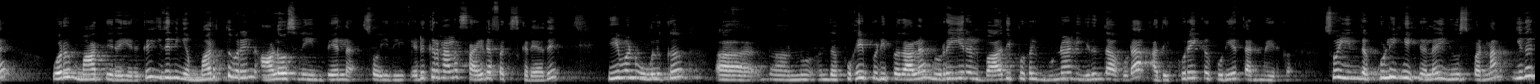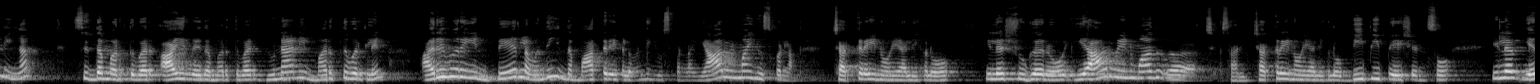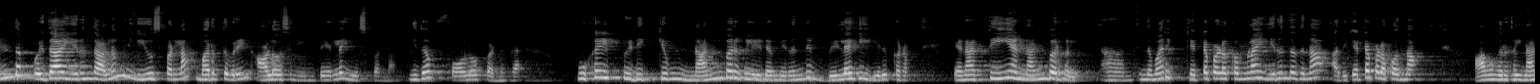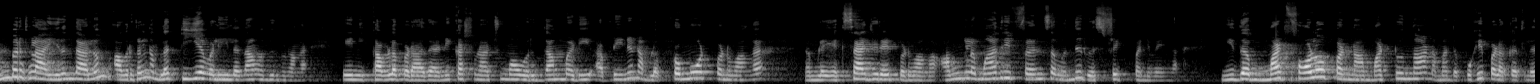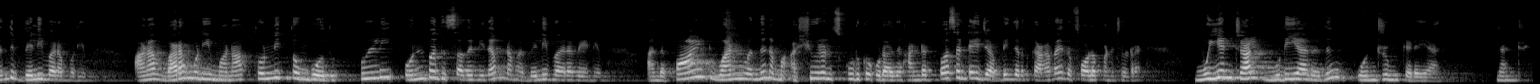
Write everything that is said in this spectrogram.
ஒரு மாத்திரை இருக்குது இது நீங்கள் மருத்துவரின் ஆலோசனையின் பேரில். ஸோ இது எடுக்கிறனால சைடு எஃபெக்ட்ஸ் கிடையாது. ஈவன் உங்களுக்கு இந்த புகைப்பிடிப்பதால் நுரையீரல் பாதிப்புகள் முன்னாடி இருந்தால் கூட அதை குறைக்கக்கூடிய தன்மை இருக்குது ஸோ இந்த குளிகைகளை யூஸ் பண்ணலாம். இதை நீங்கள் சித்த மருத்துவர் ஆயுர்வேத மருத்துவர் யுனானி மருத்துவர்களின் அறிவுரையின் பேரில் வந்து இந்த மாத்திரைகளை வந்து யூஸ் பண்ணலாம். யார் வேணுமா யூஸ் பண்ணலாம்? சர்க்கரை நோயாளிகளோ இல்லை சுகரோ யார் வேணுமாவது சாரி சர்க்கரை நோயாளிகளோ பிபி பேஷண்ட்ஸோ இல்லை எந்த இதாக இருந்தாலும் நீங்கள் யூஸ் பண்ணலாம். மருத்துவரின் ஆலோசனையின் பேரில் யூஸ் பண்ணலாம். இதை ஃபாலோ பண்ணுங்கள் புகைப்பிடிக்கும் நண்பர்களிடமிருந்து விலகி இருக்கணும். ஏன்னா தீய நண்பர்கள் இந்த மாதிரி கெட்ட பழக்கம்லாம் இருந்ததுன்னா அது கெட்ட பழக்கம்தான். அவர்கள் நண்பர்களாக இருந்தாலும் அவர்கள் நம்மளை தீய வழியில் தான் வந்து பண்ணுவாங்க. ஏ நீ கவலைப்படாத நீ கஷ்டப்படா சும்மா ஒரு தம் அடி அப்படின்னு நம்மளை ப்ரொமோட் பண்ணுவாங்க. நம்மளை எக்ஸாஜிரேட் பண்ணுவாங்க. அவங்கள மாதிரி ஃப்ரெண்ட்ஸை வந்து ரெஸ்ட்ரிக்ட் பண்ணுவீங்க இதை மட் ஃபாலோ பண்ணால் மட்டும்தான் நம்ம அந்த புகைப்பழக்கத்துலேருந்து வெளிவர முடியும். ஆனால் வர முடியுமானா தொண்ணூத்தொம்போது புள்ளி ஒன்பது சதவீதம் நம்ம வெளிவர வேண்டும். அந்த பாயிண்ட் ஒன் வந்து நம்ம அஷூரன்ஸ் கொடுக்கக்கூடாது. ஹண்ட்ரட் பர்சன்டேஜ் அப்படிங்கிறதுக்காக தான் இதை ஃபாலோ பண்ண சொல்கிறேன் முயன்றால் முடியாதது ஒன்றும் கிடையாது. நன்றி.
